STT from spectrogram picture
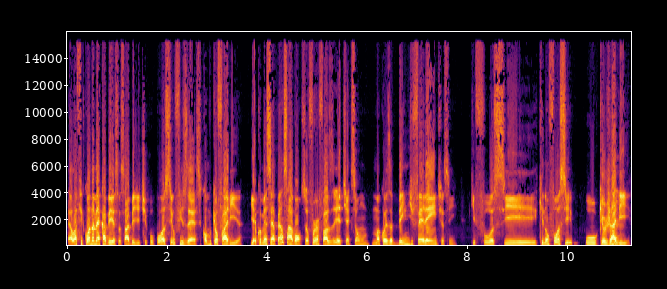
ela ficou na minha cabeça, sabe? De tipo, pô, se eu fizesse, como que eu faria? E eu comecei a pensar, bom, se eu for fazer, tinha que ser um, uma coisa bem diferente, assim que fosse. que não fosse o que eu já li.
